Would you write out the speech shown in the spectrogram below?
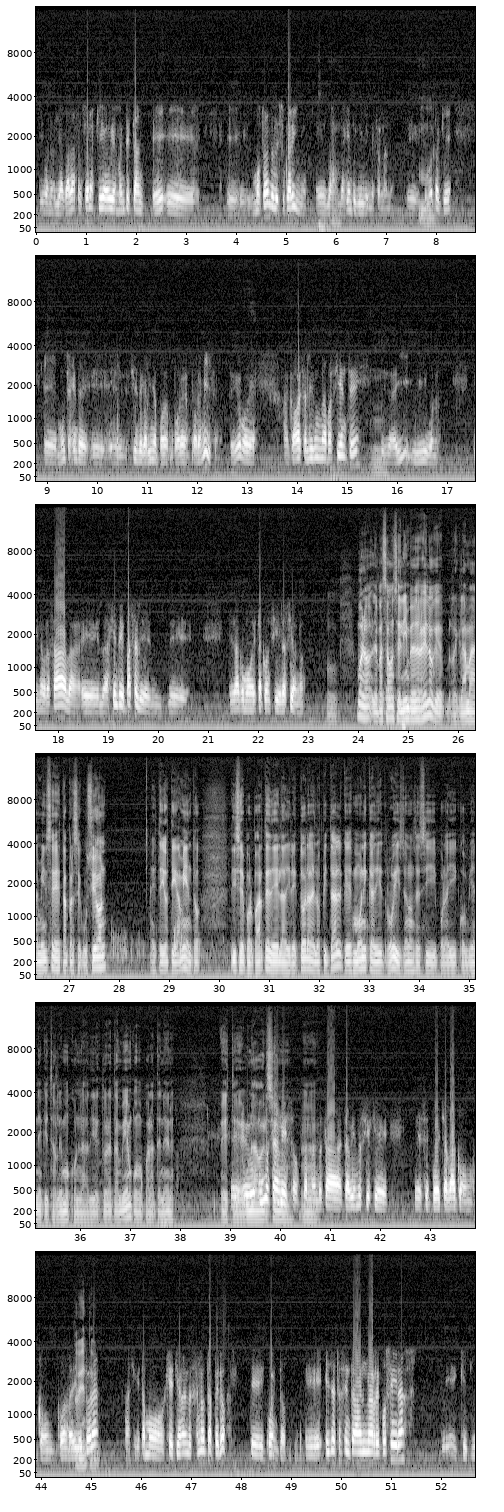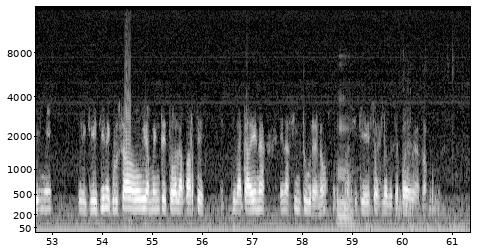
y bueno, y acá las personas que obviamente están eh, mostrándole su cariño, la, gente que vive, Fernando. se nota que mucha gente siente cariño por, por, por Emilce, te digo, porque acaba de salir una paciente mm. de ahí y bueno, sin abrazarla. Eh, la gente que pasa le, le, da como esta consideración, ¿no? Mm. Bueno, le pasamos el limpio de lo que reclama Emilce esta persecución, este hostigamiento, dice por parte de la directora del hospital, que es Mónica Edith Ruiz. Yo no sé si por ahí conviene que charlemos con la directora también, como para tener este, eh, una uno está en eso, Fernando, está, está viendo si es que eh, se puede charlar con, con, con la directora así que estamos gestionando esa nota, pero te cuento, eh, ella está sentada en una reposera eh, que tiene eh, que tiene cruzado obviamente toda la parte de la cadena en la cintura, ¿no? Mm. Así que eso es lo que se puede ver, ¿no?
